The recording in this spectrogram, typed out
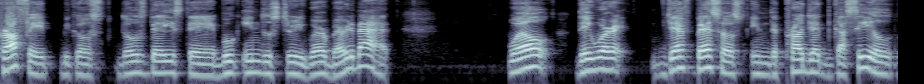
profit, because those days the book industry were very bad. Well, they were Jeff Bezos in the project Gazelle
